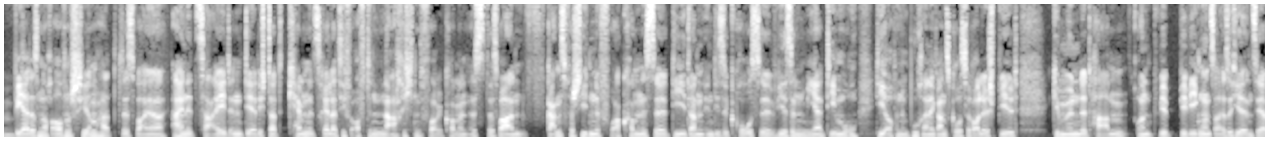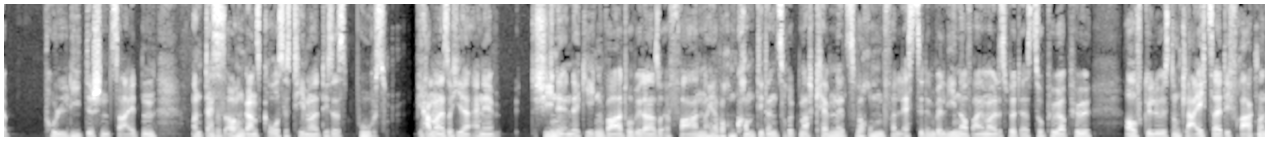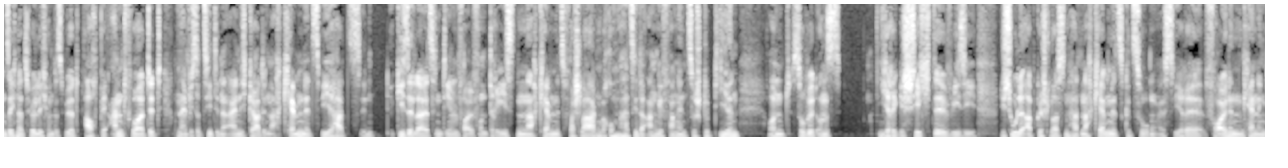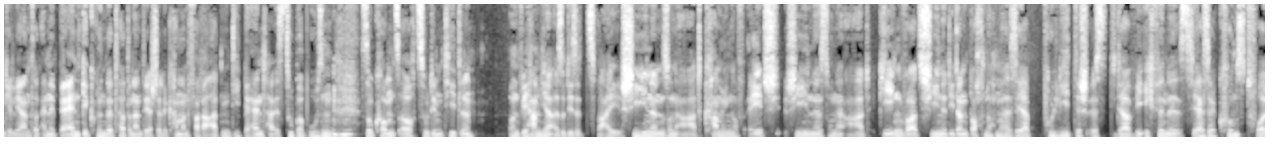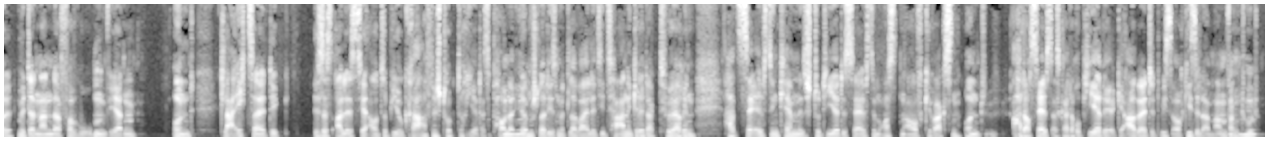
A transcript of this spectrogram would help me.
Wer das noch auf dem Schirm hat, das war ja eine Zeit, in der die Stadt Chemnitz relativ oft in Nachrichten vorgekommen ist. Das waren ganz verschiedene Vorkommnisse, die dann in diese große Wir sind mehr Demo, die auch in dem Buch eine ganz große Rolle spielt, gemündet haben. Und wir bewegen uns also hier in sehr politischen Zeiten. Und das ist auch ein ganz großes Thema dieses Buchs. Wir haben also hier eine Schiene in der Gegenwart, wo wir da so erfahren, naja, warum kommt die denn zurück nach Chemnitz? Warum verlässt sie denn Berlin auf einmal? Das wird erst so peu à peu aufgelöst und gleichzeitig fragt man sich natürlich und es wird auch beantwortet, na, wieso zieht ihr denn eigentlich gerade nach Chemnitz? Wie hat's in Gisela jetzt in dem Fall von Dresden nach Chemnitz verschlagen? Warum hat sie da angefangen zu studieren? Und so wird uns ihre Geschichte, wie sie die Schule abgeschlossen hat, nach Chemnitz gezogen ist, ihre Freundinnen kennengelernt hat, eine Band gegründet hat und an der Stelle kann man verraten, die Band heißt Superbusen. Mhm. So kommt's auch zu dem Titel. Und wir haben hier also diese zwei Schienen, so eine Art Coming-of-Age-Schiene, so eine Art Gegenwartsschiene, die dann doch nochmal sehr politisch ist, die da, wie ich finde, sehr, sehr kunstvoll miteinander verwoben werden. Und gleichzeitig ist es alles sehr autobiografisch strukturiert. Also Paula mhm. Irmschler, die ist mittlerweile Titanic-Redakteurin, hat selbst in Chemnitz studiert, ist selbst im Osten aufgewachsen und hat auch selbst als Garderobiere gearbeitet, wie es auch Gisela am Anfang mhm. tut.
